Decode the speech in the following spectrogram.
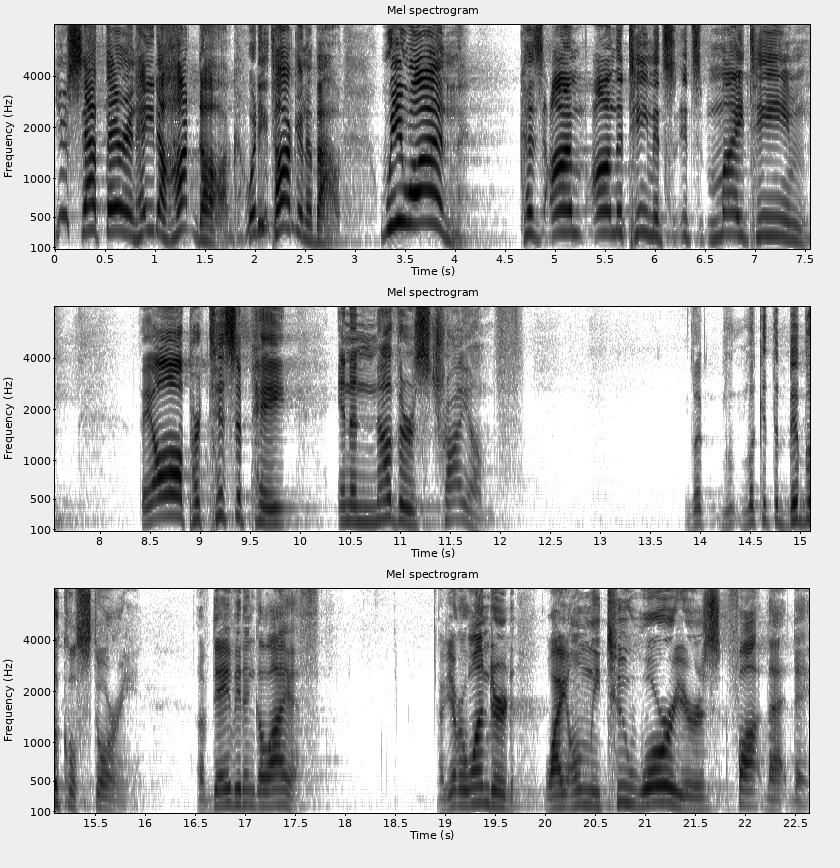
You sat there and ate a hot dog. What are you talking about? We won because I'm on the team. It's, it's my team. They all participate in another's triumph. Look, look at the biblical story of David and Goliath. Have you ever wondered why only two warriors fought that day?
